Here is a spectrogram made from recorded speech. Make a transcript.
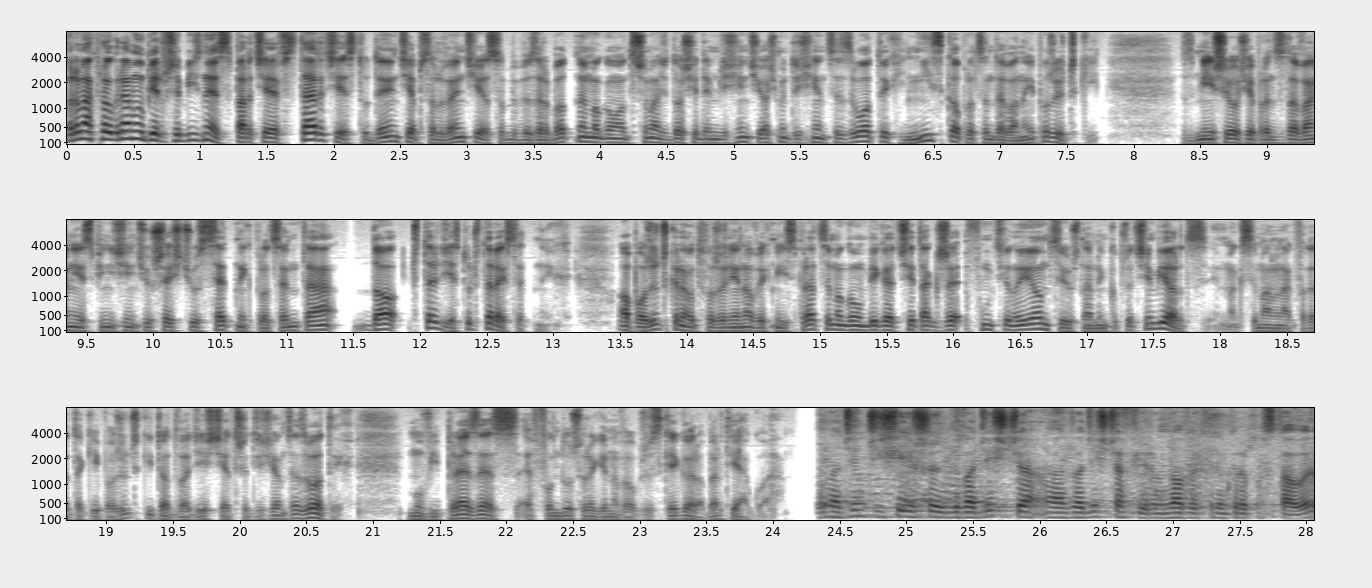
W ramach programu Pierwszy Biznes Wsparcie w starcie studenci, absolwenci i osoby bezrobotne mogą otrzymać do 78 tysięcy złotych nisko oprocentowanej pożyczki. Zmniejszyło się oprocentowanie z 56% do 44%. O pożyczkę na utworzenie nowych miejsc pracy mogą ubiegać się także funkcjonujący już na rynku przedsiębiorcy. Maksymalna kwota takiej pożyczki to 23 tysiące złotych, mówi prezes Funduszu Regionu Wałbrzyskiego Robert Jagła. Na dzień dzisiejszy 20, 20 firm, nowych firm, które powstały.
